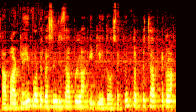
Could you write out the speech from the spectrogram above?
சாப்பாட்லேயும் போட்டு பிசைஞ்சு சாப்பிட்லாம். இட்லி தோசைக்கும் தொட்டு சாப்பிட்டுக்கலாம்.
